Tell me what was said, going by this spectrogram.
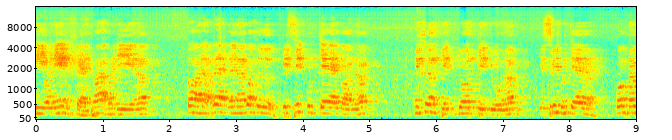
ดีวันนี้แฝดพระมาดีนะครับ ก็อันดับแรกเลยนะก็คือปิดสวิตช์กุญแจก่อนนะครับมีเครื่องปิดโยนปิดอยู่นะครับปิดสวิตช์กุญแจพวกนะ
